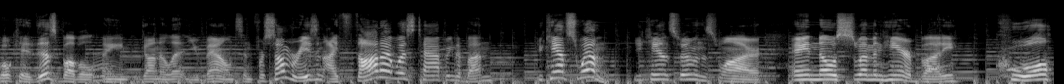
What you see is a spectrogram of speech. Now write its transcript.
Okay, this bubble ain't gonna let you bounce, and for some reason, I thought I was tapping the button. You can't swim! You can't swim in this water. Ain't no swimming here, buddy. Cool.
